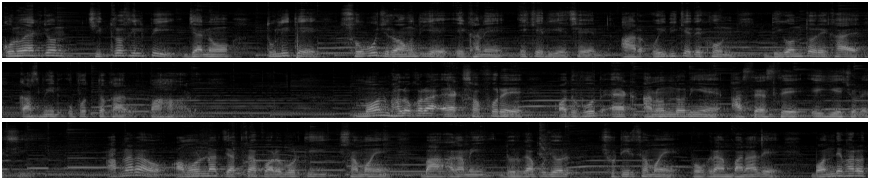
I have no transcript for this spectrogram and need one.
কোনো একজন চিত্রশিল্পী যেন তুলিতে সবুজ রং দিয়ে এখানে এঁকে দিয়েছেন। আর ওইদিকে দেখুন দিগন্ত রেখায় কাশ্মীর উপত্যকার পাহাড়। মন ভালো করা এক সফরে অদ্ভুত এক আনন্দ নিয়ে আস্তে আস্তে এগিয়ে চলেছি। আপনারাও অমরনাথ যাত্রা পরবর্তী সময়ে বা আগামী দুর্গাপুজোর ছুটির সময়ে প্রোগ্রাম বানালে বন্দে ভারত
